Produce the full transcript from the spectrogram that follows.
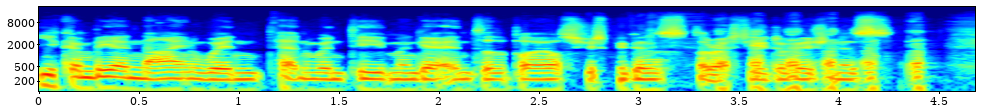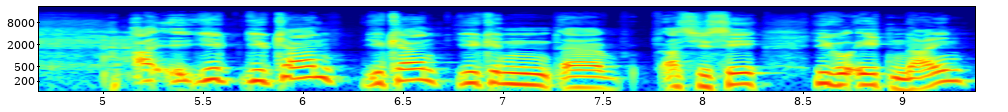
You can be a nine-win, ten-win team and get into the playoffs just because the rest of your division is. I, you you can you can you can uh, as you say you go eight and nine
